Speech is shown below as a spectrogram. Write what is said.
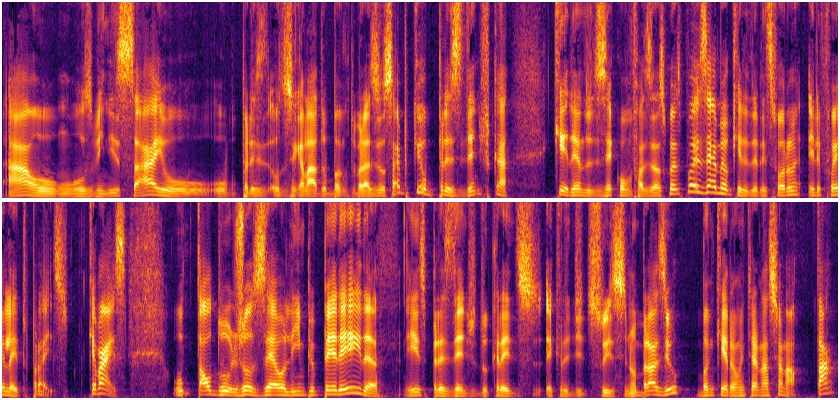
Ah, o, os ministros saem, o, o, o, o lá do Banco do Brasil sai porque o presidente fica querendo dizer como fazer as coisas. Pois é, meu querido, eles foram, ele foi eleito para isso. Que mais? O tal do José Olímpio Pereira, ex-presidente do Credit, Credit Suisse no Brasil, banqueirão internacional, tá?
